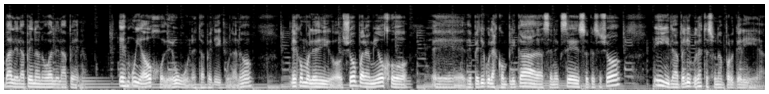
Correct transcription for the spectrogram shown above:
vale la pena o no vale la pena. Es muy a ojo de uno esta película, ¿no? Es como les digo, yo para mi ojo eh, de películas complicadas, en exceso, qué sé yo, y la película esta es una porquería.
